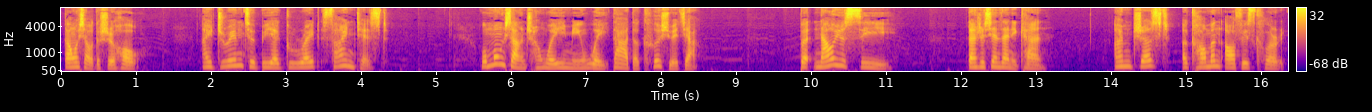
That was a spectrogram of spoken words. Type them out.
当我小的时候，I dreamed to be a great scientist。我梦想成为一名伟大的科学家。But now you see，但是现在你看，I'm just a common office clerk。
